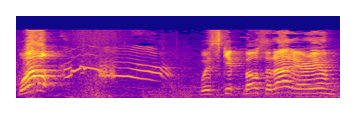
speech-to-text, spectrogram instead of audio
Well! We skipped most of that area.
